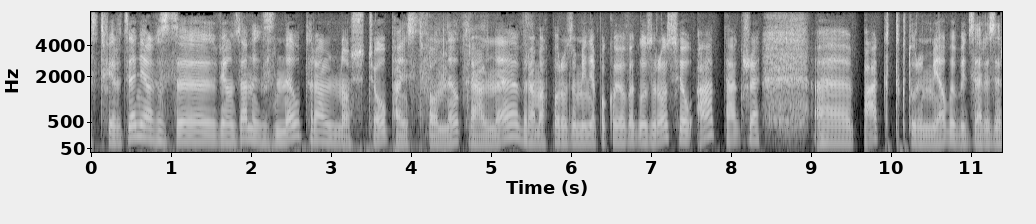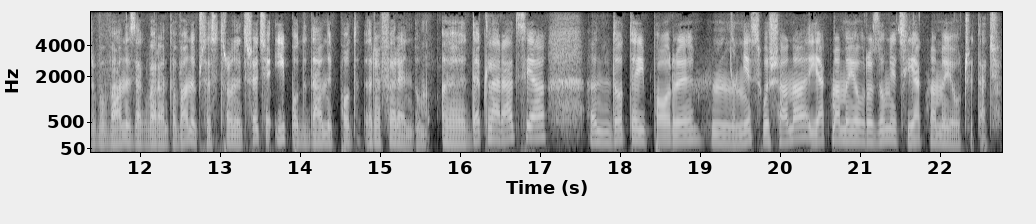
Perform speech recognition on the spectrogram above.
stwierdzeniach związanych z neutralnością, państwo neutralne w ramach porozumienia pokojowego z Rosją, a także e, pakt, którym miałby być zarezerwowany, zagwarantowany przez strony trzecie i poddany pod referendum. Deklaracja do tej pory hmm, niesłyszana. Jak mamy ją rozumieć, jak mamy ją czytać?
